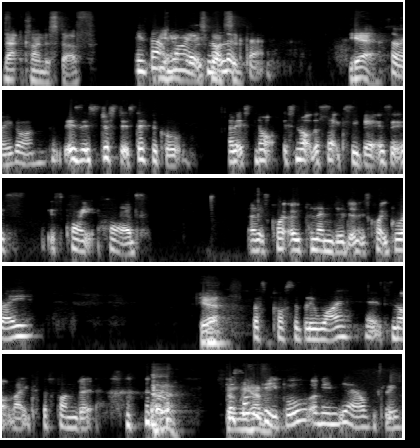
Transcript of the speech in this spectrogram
that kind of stuff. Is that Yeah, why it's it's not lots of- looked at? Yeah, Sorry, go on. Is it's just it's difficult, and it's not it's not the sexy bit, is it? It's it's quite hard, and it's quite open ended, and it's quite grey. yeah, That's possibly why it's not like the fun bit. yeah. For But some have, people, I mean, yeah, obviously,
